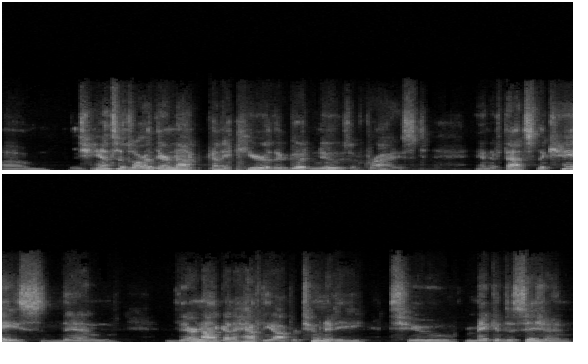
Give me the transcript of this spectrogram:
um. Chances are they're not going to hear the good news of Christ. And if that's the case, then they're not going to have the opportunity to make a decision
